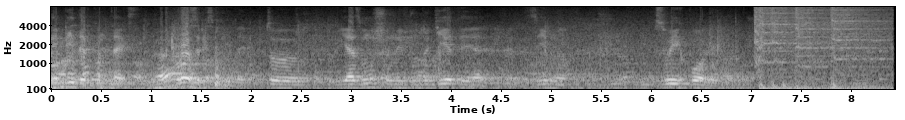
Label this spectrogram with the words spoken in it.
не піде в контекст, в розріз піде, то я змушений буду діяти згідно своїх поглядів.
